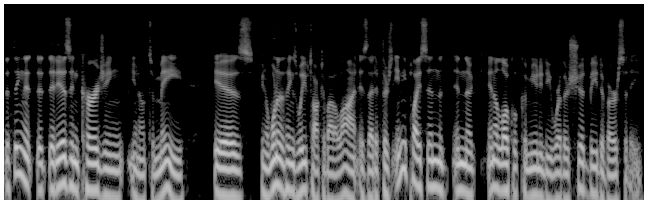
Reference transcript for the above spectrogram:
the thing that, that that is encouraging you know to me is you know one of the things we've talked about a lot is that if there's any place in the in the in a local community where there should be diversity,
